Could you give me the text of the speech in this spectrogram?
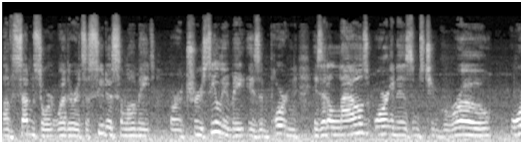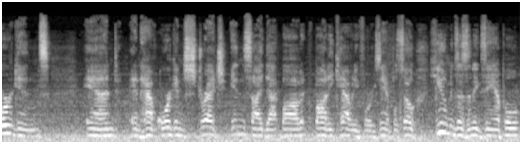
of some sort, whether it's a pseudocoelomate or a true coelomate, is important is it allows organisms to grow organs and and have organs stretch inside that body cavity for example so humans as an example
